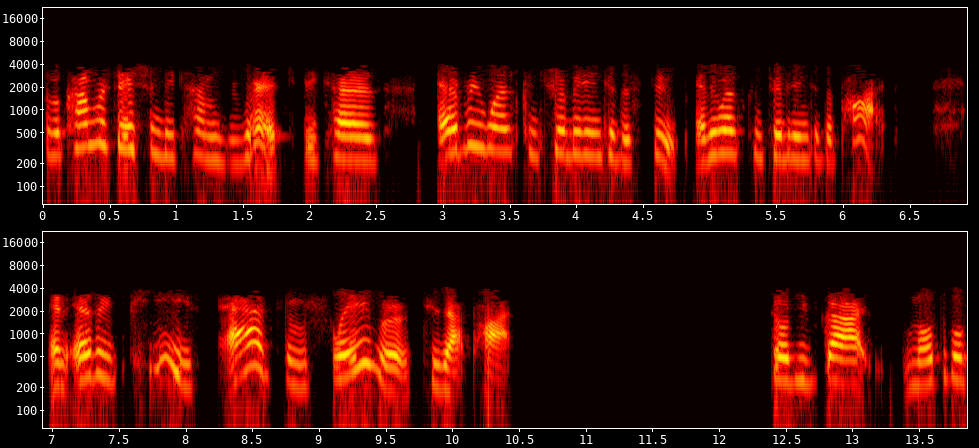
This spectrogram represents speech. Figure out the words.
So the conversation becomes rich because everyone's contributing to the soup, everyone's contributing to the pot and every piece adds some flavor to that pot. So if you've got multiple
